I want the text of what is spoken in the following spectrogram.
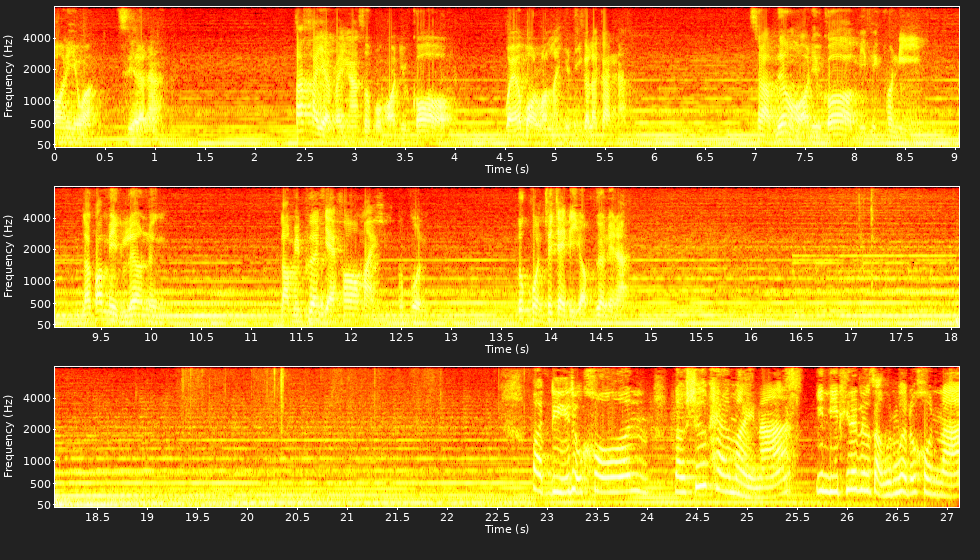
ออนิวอะเสียแล้วนะ ถ้าใครอยากไปงานศพของออนิวก็ไว้มาบอกเราหลังจากนี้ก็แล้วกันนะสำหรับเรื่องของออนิวก็มีเพียงเท่านี้ แล้วก็มีอีกเรื่องหนึ่งเรามีเพื่อนแย้เข้ามาใหม่ทุกคน ทุกคนช่วยใจดีกับเพื่อนด้วยนะ วัสดีทุกคน เราชื่อแพรใหม่นะ ยินดีที่ได้รู้จักเพื่อนๆทุกคนนะ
